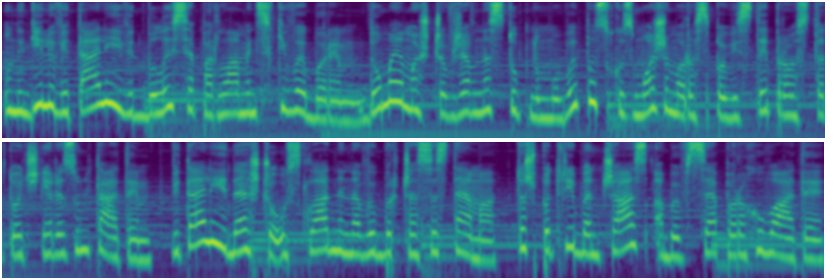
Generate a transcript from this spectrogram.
У неділю в Італії відбулися парламентські вибори. Думаємо, що вже в наступному випуску зможемо розповісти про остаточні результати. В Італії дещо ускладнена виборча система, тож потрібен час, аби все порахувати.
